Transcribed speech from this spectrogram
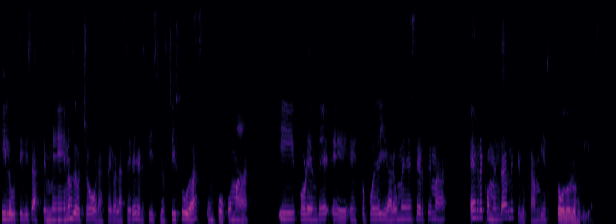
y lo utilizaste menos de 8 horas, pero al hacer ejercicio sí sudas un poco más y por ende eh, esto puede llegar a humedecerse más, es recomendable que lo cambies todos los días.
